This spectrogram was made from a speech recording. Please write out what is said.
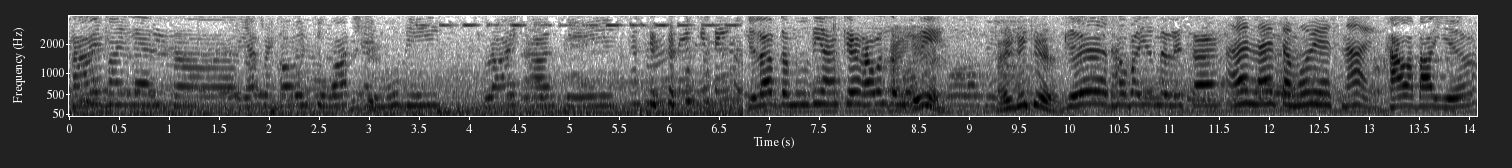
Hi, Violento. Yes, we're going to watch a movie. Right, Auntie? Uh-huh, thank you, thank you. You love the movie, Uncle? How was the movie? I did you. Good. How about you, Melissa? I like the movie, it's nice. How about you?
